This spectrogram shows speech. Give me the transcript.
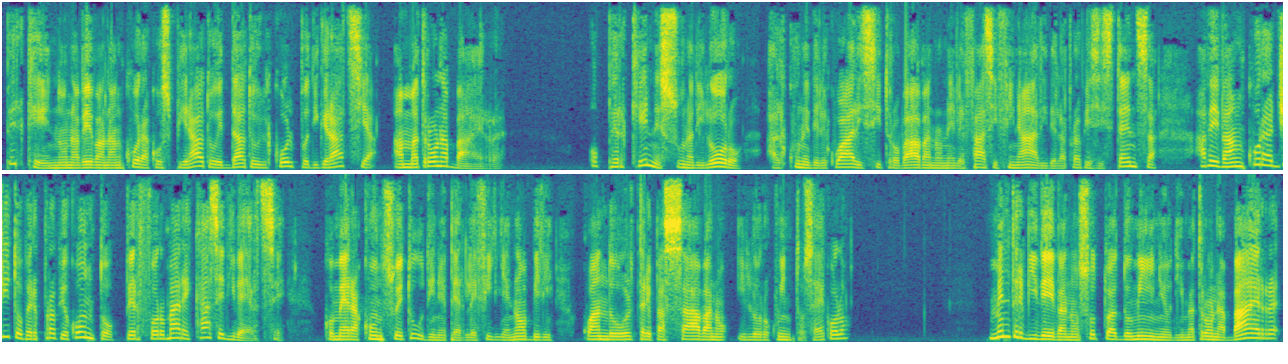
Perché non avevano ancora cospirato e dato il colpo di grazia a matrona Baer? O perché nessuna di loro, alcune delle quali si trovavano nelle fasi finali della propria esistenza, aveva ancora agito per proprio conto per formare case diverse, come era consuetudine per le figlie nobili quando oltrepassavano il loro quinto secolo? Mentre vivevano sotto al dominio di matrona Baer,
